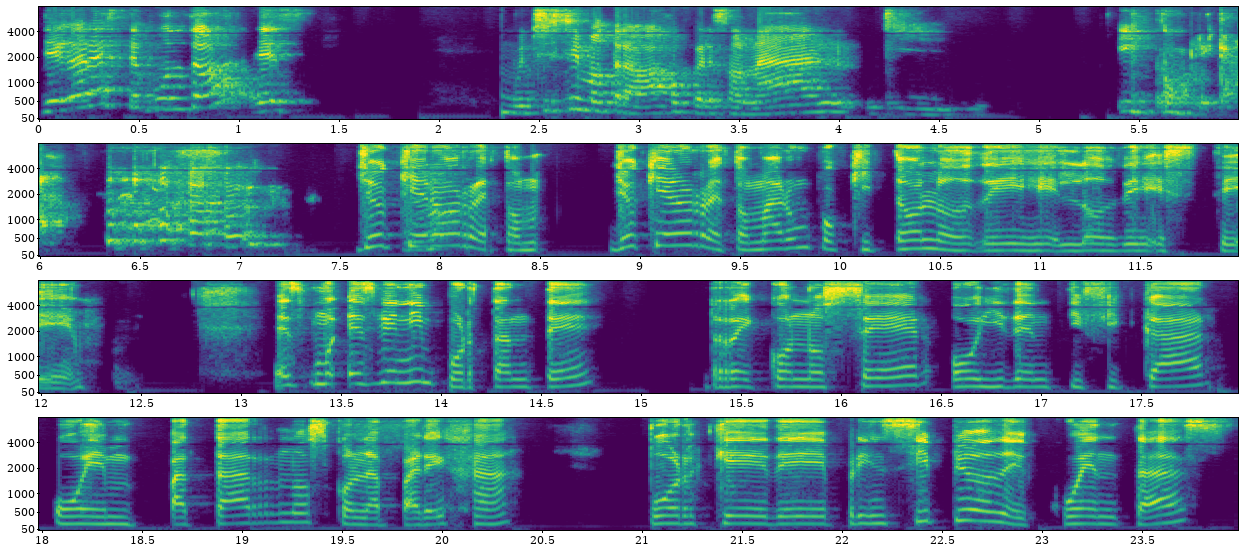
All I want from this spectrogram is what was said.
llegar a este punto es muchísimo trabajo personal y, y complicado. Yo quiero retomar yo quiero retomar un poquito lo de lo de este Es, es bien importante reconocer o identificar o empatarnos con la pareja porque de principio de cuentas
